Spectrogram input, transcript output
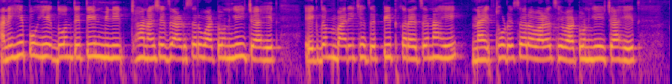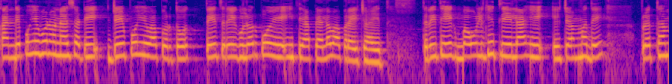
आणि हे पोहे दोन ते तीन मिनिट छान असे जाडसर वाटून घ्यायचे आहेत. एकदम बारीक ह्याचं पीठ करायचं नाही. नाही थोडंसं रवाळच हे वाटून घ्यायचे आहेत. कांदे पोहे बनवण्यासाठी जे पोहे वापरतो तेच रेग्युलर पोहे इथे आपल्याला वापरायचे आहेत. तर इथे एक बाऊल घेतलेला आहे. याच्यामध्ये प्रथम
